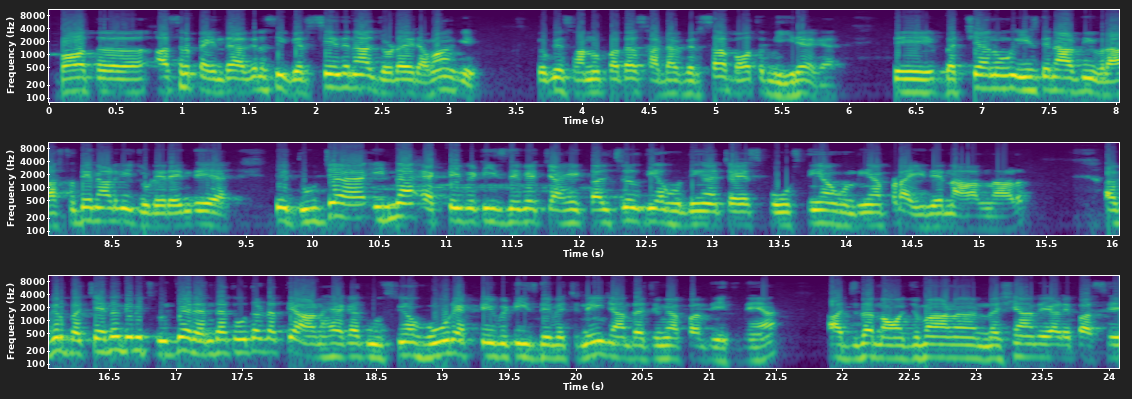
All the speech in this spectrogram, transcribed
ਬਹੁਤ ਅਸਰ ਪੈਂਦਾ ਅਗਰ ਅਸੀਂ ਵਿਰਸੇ ਦੇ ਨਾਲ ਜੁੜੇ ਰਵਾਂਗੇ ਕਿਉਂਕਿ ਸਾਨੂੰ ਪਤਾ ਸਾਡਾ ਵਿਰਸਾ ਬਹੁਤ ਅਮੀਰ ਹੈਗਾ। ਤੇ ਬੱਚਿਆਂ ਨੂੰ ਇਸ ਦੇ ਨਾਲ ਵੀ ਵਿਰਾਸਤ ਦੇ ਨਾਲ ਵੀ ਜੁੜੇ ਰਹਿੰਦੇ ਆ। ਤੇ ਦੂਜਾ ਇਹਨਾਂ ਐਕਟੀਵਿਟੀਜ਼ ਦੇ ਵਿੱਚ ਚਾਹੇ ਕਲਚਰਲ ਦੀਆਂ ਹੁੰਦੀਆਂ ਚਾਹੇ ਸਪੋਰਟਸ ਦੀਆਂ ਹੁੰਦੀਆਂ ਪੜ੍ਹਾਈ ਦੇ ਨਾਲ ਨਾਲ ਅਗਰ ਬੱਚਾ ਇਹਨਾਂ ਦੇ ਵਿੱਚ ਰੁੱਝਿਆ ਰਹਿੰਦਾ ਤਾਂ ਉਹਦਾ ਧਿਆਨ ਹੈਗਾ ਦੂਸਰੀਆਂ ਹੋਰ ਐਕਟੀਵਿਟੀਜ਼ ਦੇ ਵਿੱਚ ਨਹੀਂ ਜਾਂਦਾ, ਜਿਵੇਂ ਆਪਾਂ ਦੇਖਦੇ ਹਾਂ। ਅੱਜ ਦਾ ਨੌਜਵਾਨ ਨਸ਼ਿਆਂ ਦੇ ਵਾਲੇ ਪਾਸੇ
